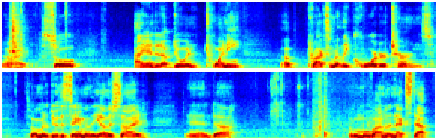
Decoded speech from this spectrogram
Alright, so I ended up doing 20 approximately quarter turns. So I'm going to do the same on the other side and, uh, we'll move on to the next step.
